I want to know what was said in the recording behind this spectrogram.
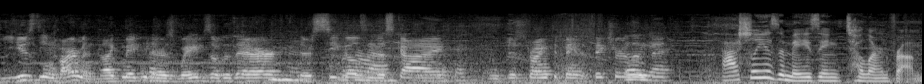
You use the environment, like maybe there's waves over there, mm-hmm. there's seagulls in the sky. I'm just trying to paint a picture a oh, little bit. Ashly is amazing to learn from.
